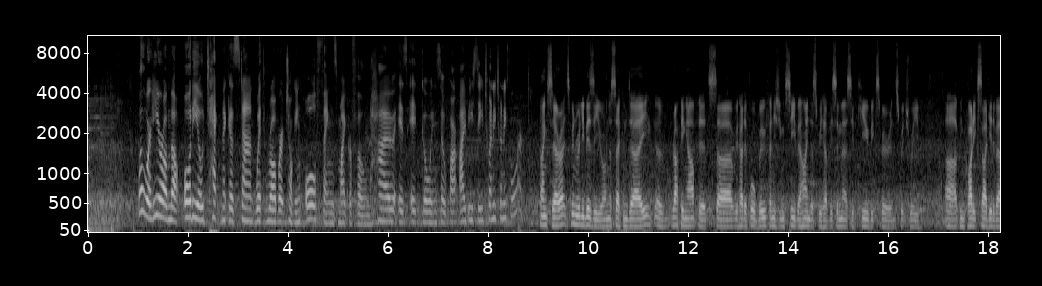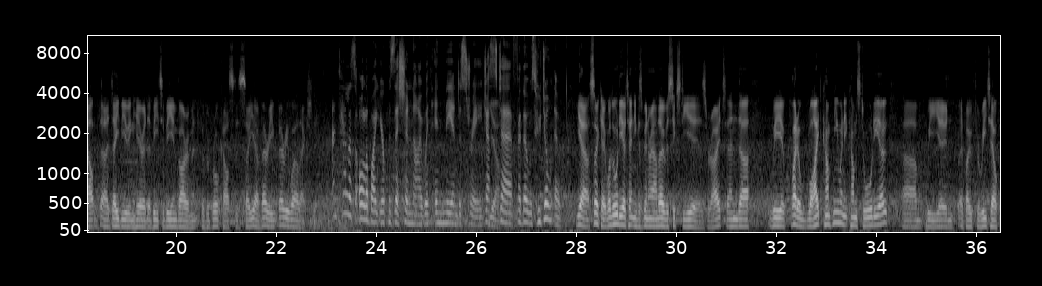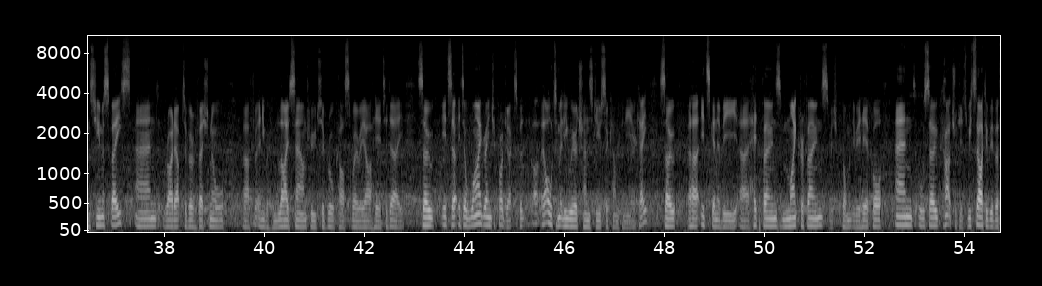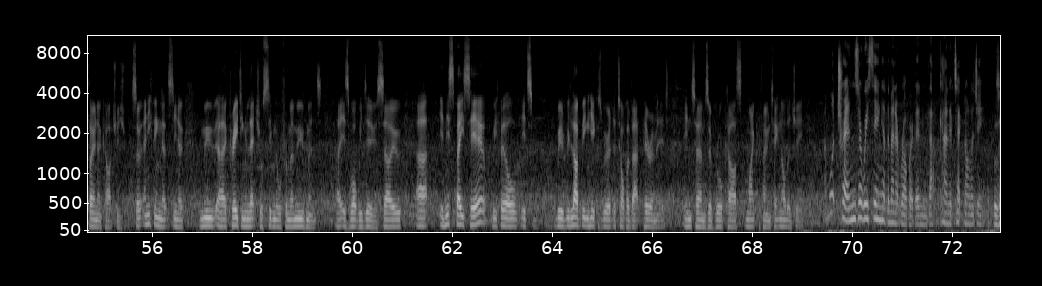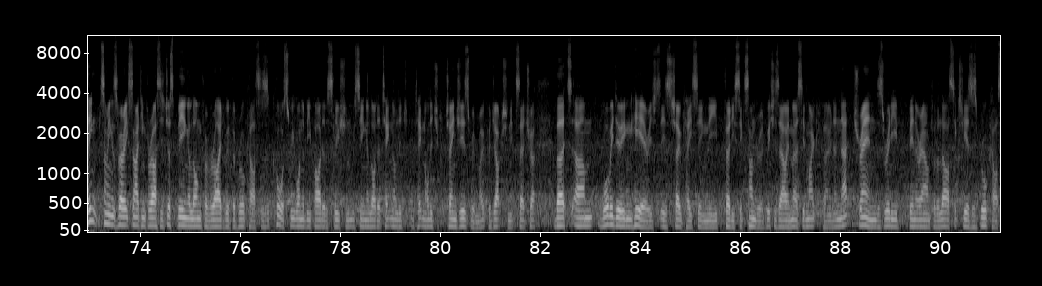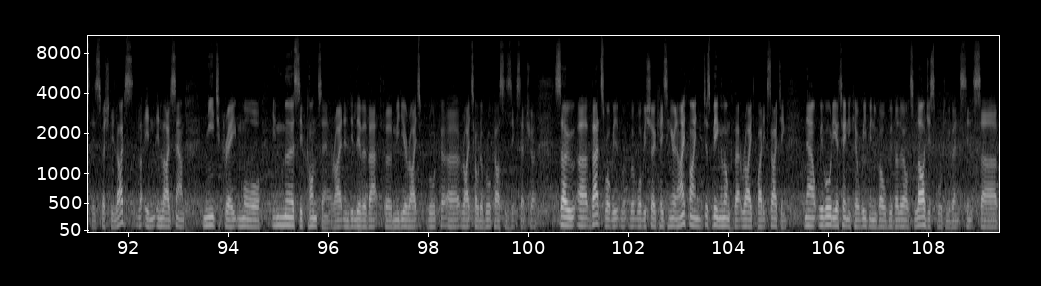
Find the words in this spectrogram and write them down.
Well, we're here on the Audio Technica stand with Robert talking all things microphone. How is it going so far, IBC 2024? Thanks, Sarah. It's been really busy. We're on the second day, uh, wrapping up. It's uh, we had a full booth, and as you can see behind us, we have this immersive cube experience, which we've uh, been quite excited about uh, debuting here at a B2B environment for the broadcasters. So yeah, very, very well actually. And tell us all about your position now within the industry, just yeah. uh, for those who don't know. Yeah, it's okay. Well, Audio Technica has been around over 60 years, right? And uh, we are quite a wide company when it comes to audio. Um, we own both the retail consumer space and right up to the professional uh, anywhere from live sound through to broadcast where we are here today. So it's a, it's a wide range of projects, but uh, ultimately we're a transducer company, okay? So uh, it's going to be uh, headphones, microphones, which predominantly we're here for, and also cartridges. We started with a phono cartridge, so anything that's you know move, uh, creating an electrical signal from a movement uh, is what we do. So in this space here, we feel it's we, we love being here because we're at the top of that pyramid in terms of broadcast microphone technology. And what trends are we seeing at the minute, Robert, in that kind of technology? I think something that's very exciting for us is just being along for the ride with the broadcasters. Of course, we want to be part of the solution. We're seeing a lot of technology, technology changes, remote production, etc. But um, what we're doing here is, is showcasing the 3600, which is our immersive microphone, and that trend has really been around for the last six years as broadcasters, especially live, in, in live sound, need to create more immersive content, right, and deliver that for media rights, uh, rights holder broadcasters, etc. So uh, that's what, we, what we're showcasing here, and I find just being along for that ride quite exciting. Now, with Audio Technica, we've been involved with the world's largest sporting events since uh,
